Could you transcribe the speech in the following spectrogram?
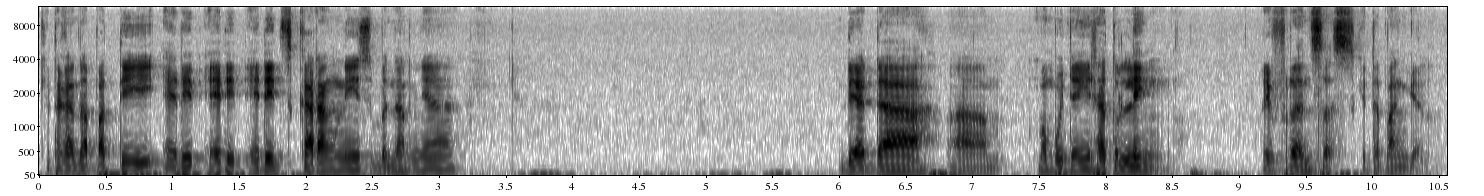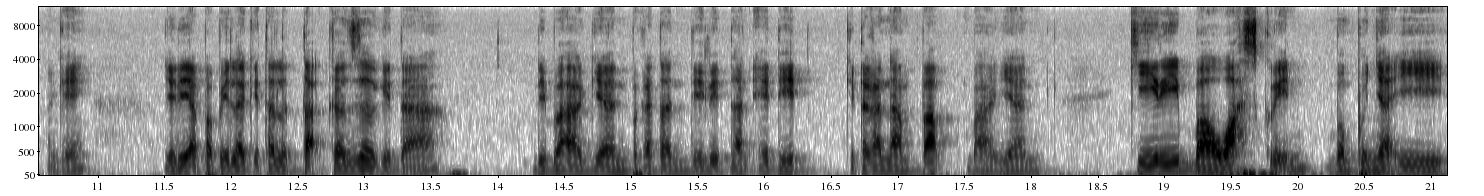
Kita akan dapati edit edit edit sekarang ni sebenarnya dia ada um, mempunyai satu link references kita panggil. Okay? jadi apabila kita letak cursor kita di bahagian perkataan delete dan edit kita akan nampak bahagian kiri bawah screen mempunyai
